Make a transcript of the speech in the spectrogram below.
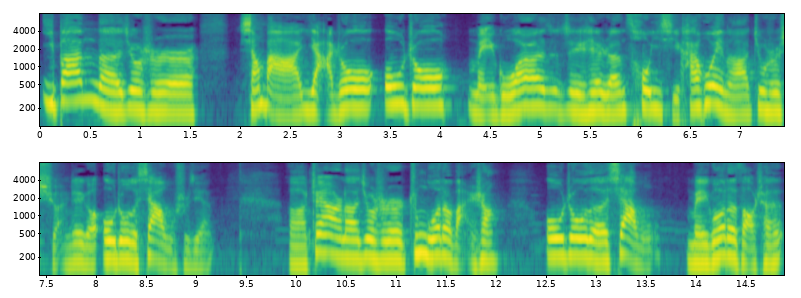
一般的就是想把亚洲、欧洲、美国这些人凑一起开会呢，就是选这个欧洲的下午时间。啊，这样呢，就是中国的晚上，欧洲的下午，美国的早晨。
